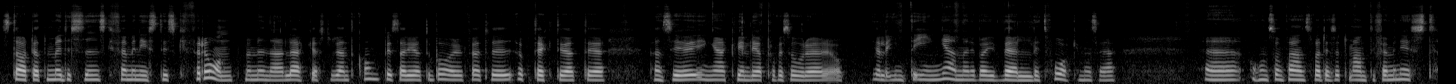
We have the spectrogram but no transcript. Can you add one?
startat medicinsk feministisk front med mina läkarstudentkompisar i Göteborg för att vi upptäckte att det fanns ju inga kvinnliga professorer, och, eller inte inga, men det var ju väldigt få kan man säga. Eh, hon som fanns var dessutom antifeminist.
